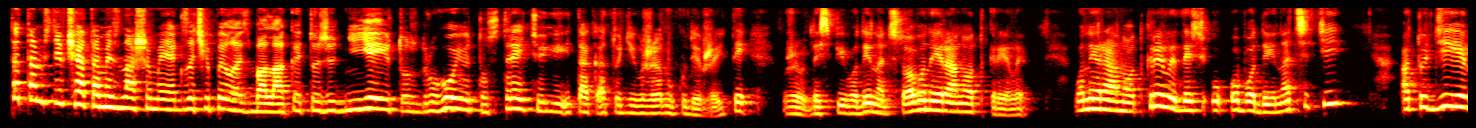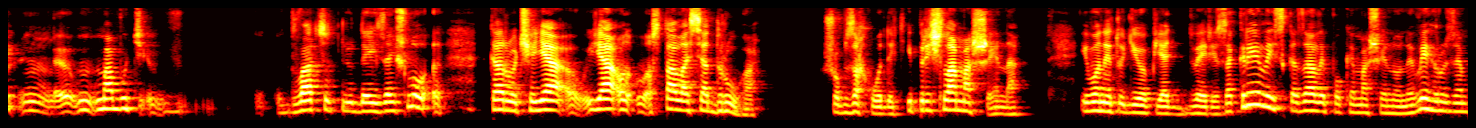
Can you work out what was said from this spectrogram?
та там з дівчатами з нашими, як зачепилась балакать, то з однією, то з другою, то з третьою, і так, а тоді вже, ну куди вже йти, вже десь пів одинадцятого, а вони рано відкрили. Вони рано відкрили десь об одинадцятій, а тоді, е, мабуть, 20 людей зайшло. Е, Коротше, я, я осталася друга, щоб заходити, і прийшла машина. І вони тоді опять двері закрили і сказали, поки машину не вигрузимо,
